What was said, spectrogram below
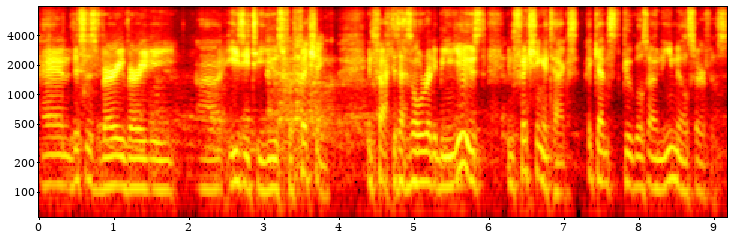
and this is very, very uh, easy to use for phishing. In fact, it has already been used in phishing attacks against Google's own email service,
